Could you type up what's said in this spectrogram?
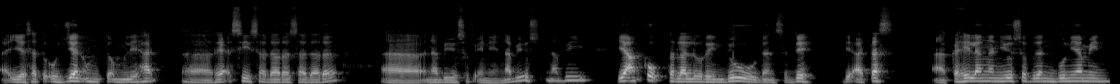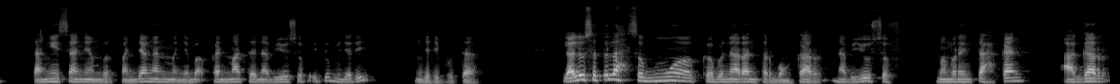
Uh, ia satu ujian untuk melihat uh, reaksi saudara-saudara Nabi Yusuf ini. Nabi Yusuf, Nabi Yakub terlalu rindu dan sedih di atas kehilangan Yusuf dan Bunyamin. Tangisan yang berpanjangan menyebabkan mata Nabi Yusuf itu menjadi menjadi buta. Lalu setelah semua kebenaran terbongkar, Nabi Yusuf memerintahkan agar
